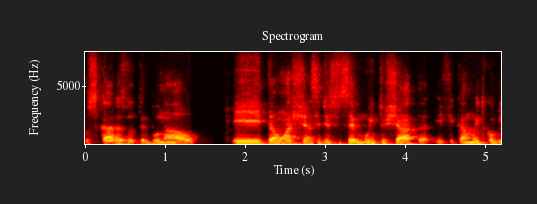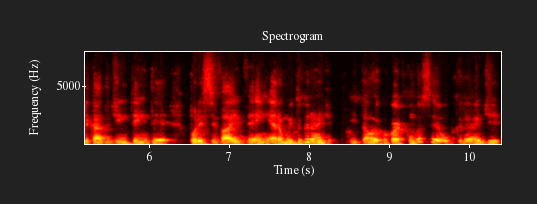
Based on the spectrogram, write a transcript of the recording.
os caras no tribunal E, então a chance disso ser muito chata e ficar muito complicado de entender por esse vai e vem era muito grande. Então eu concordo com você. O grande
